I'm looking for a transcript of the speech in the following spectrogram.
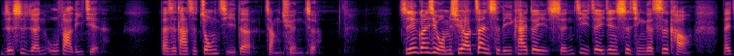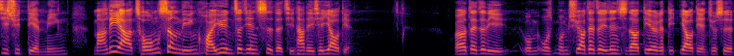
人是人无法理解的。但是他是终极的掌权者。时间关系，我们需要暂时离开对神迹这一件事情的思考，来继续点名玛利亚从圣灵怀孕这件事的其他的一些要点。我要在这里，我们我我们需要在这里认识到第二个要点，就是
